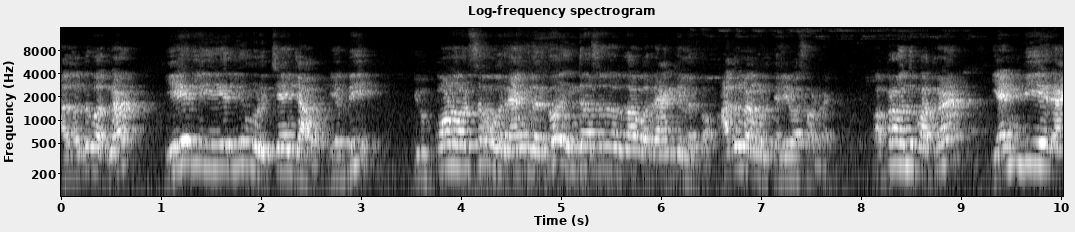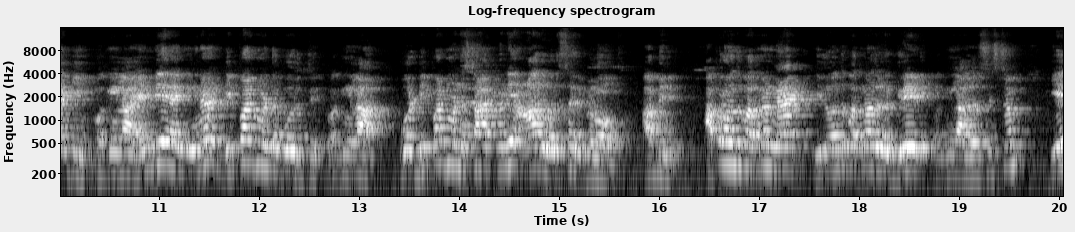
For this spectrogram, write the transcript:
அது வந்து பார்த்தீங்கன்னா இயர்லி இயர்லி உங்களுக்கு சேஞ்ச் ஆகும். எப்படி? இப்போ போன வருஷம் ஒரு ரேங்க்ல இருக்கும் இந்த வருஷம் தான் ஒரு ரேங்கில் இருக்கும். அதுவும் நான் உங்களுக்கு தெளிவாக சொல்கிறேன் அப்புறம் வந்து பார்த்தீங்கன்னா என்பிஏ ரேங்கிங் ஓகேங்களா? என்பிஏ ரேங்கிங்னா டிபார்ட்மெண்ட்டை பொறுத்து. ஓகேங்களா? ஒரு டிபார்ட்மெண்ட் ஸ்டார்ட் பண்ணி ஆறு வருஷம் இருக்கணும் அப்படின்னு. அப்புறம் வந்து பார்த்தீங்கன்னா நேக் இது வந்து பார்த்தீங்கன்னா அது ஒரு கிரேட் ஓகேங்களா? அது சிஸ்டம் ஏ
